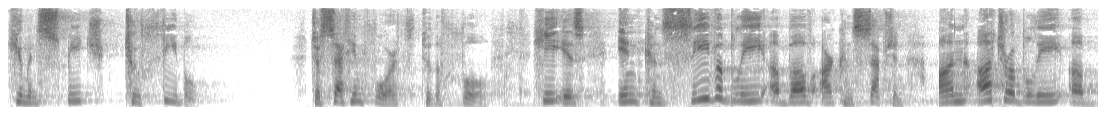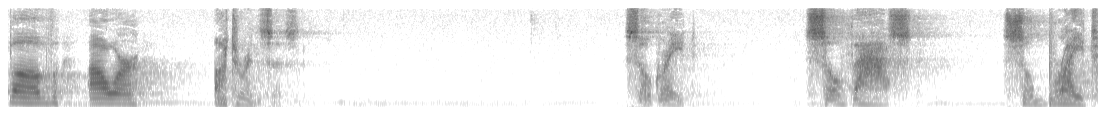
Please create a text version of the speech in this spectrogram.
human speech too feeble to set him forth to the full. He is inconceivably above our conception unutterably above our utterances. So great, so vast, so bright,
